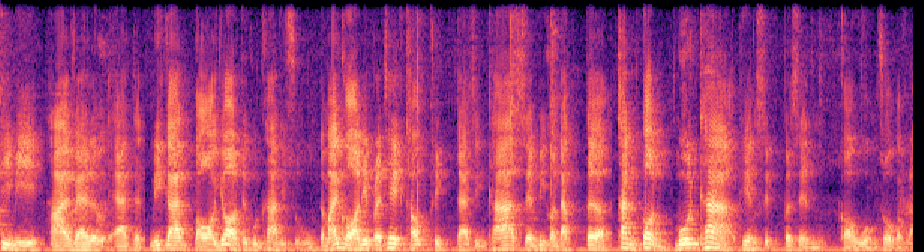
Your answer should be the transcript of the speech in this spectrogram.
ที่มี high value added มีการต่อยอดด้วยคุณค่าที่สูง สมัยก่อนนี่ประเทศเขาผลิตแต่สินค้า semiconductor ขั้นต้นมูลค่าเพียง 10% ของห่วงโซ่กำไร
